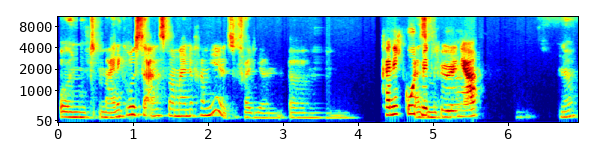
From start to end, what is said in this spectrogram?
und meine größte Angst war, meine Familie zu verlieren. Ähm, kann ich gut also mitfühlen, mit, ja. Ne?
